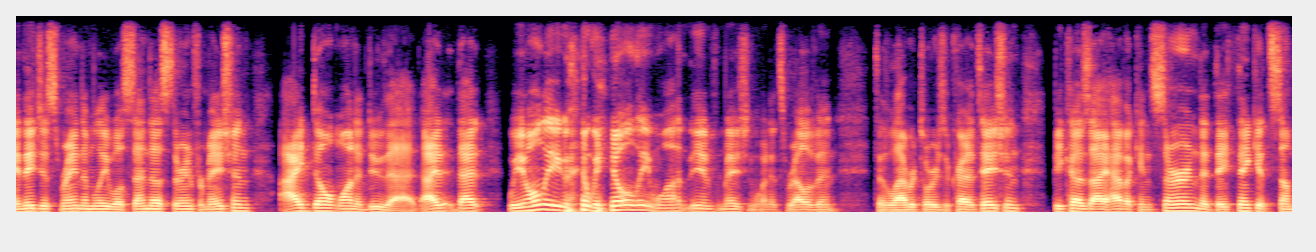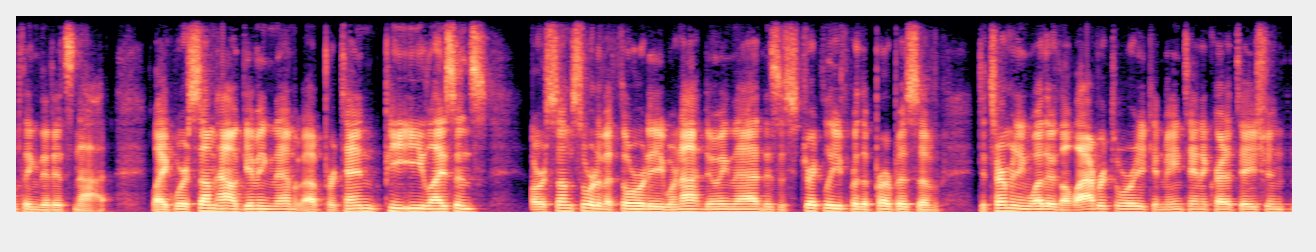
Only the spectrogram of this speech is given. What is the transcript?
and they just randomly will send us their information. I don't want to do that. I that we only we only want the information when it's relevant to the laboratory's accreditation because I have a concern that they think it's something that it's not. Like we're somehow giving them a pretend PE license or some sort of authority. We're not doing that. This is strictly for the purpose of determining whether the laboratory can maintain accreditation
